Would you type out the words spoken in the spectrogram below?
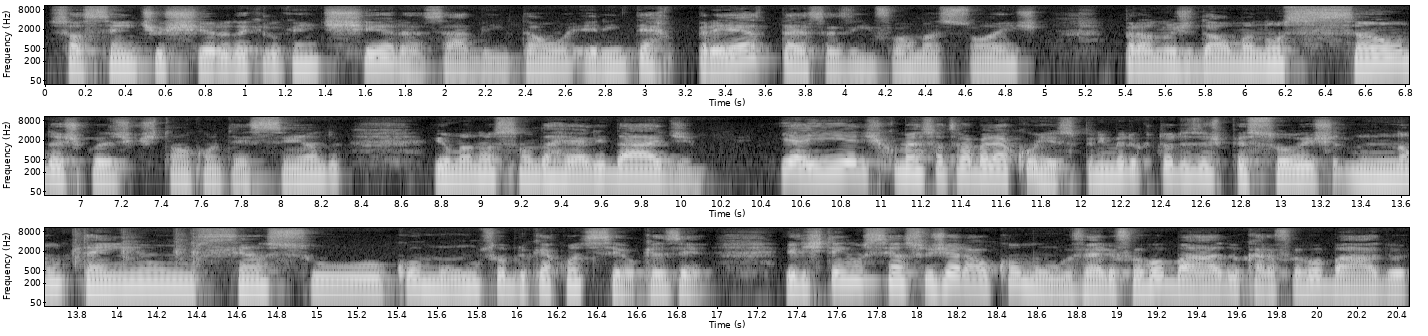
só sente o cheiro daquilo que a gente cheira, sabe? Então ele interpreta essas informações para nos dar uma noção das coisas que estão acontecendo e uma noção da realidade. E aí eles começam a trabalhar com isso. Primeiro que todas as pessoas não têm um senso comum sobre o que aconteceu. Quer dizer, eles têm um senso geral comum. O velho foi roubado, o cara foi roubado,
